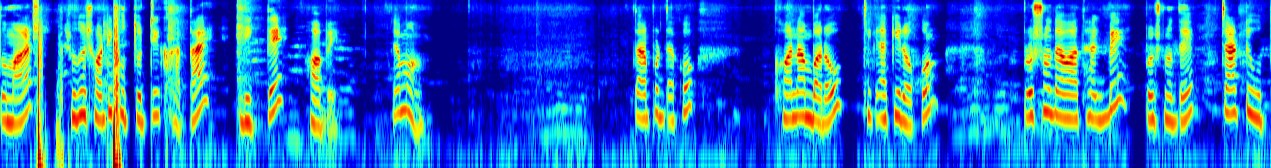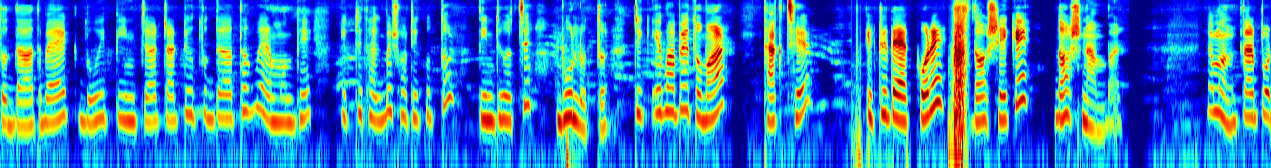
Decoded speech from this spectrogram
তোমার শুধু সঠিক উত্তরটি খাতায় লিখতে হবে। কেমন? তারপর দেখো খ নাম্বারও ঠিক একই রকম। প্রশ্ন দেওয়া থাকবে। প্রশ্নতে চারটি উত্তর দেওয়া থাকবে। এক, দুই, তিন, চার, চারটি উত্তর দেওয়া থাকবে। এর মধ্যে একটি থাকবে সঠিক উত্তর, তিনটি হচ্ছে ভুল উত্তর। ঠিক এভাবে তোমার থাকছে। একটিতে এক করে দশ একে দশ নাম্বার। কেমন? তারপর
